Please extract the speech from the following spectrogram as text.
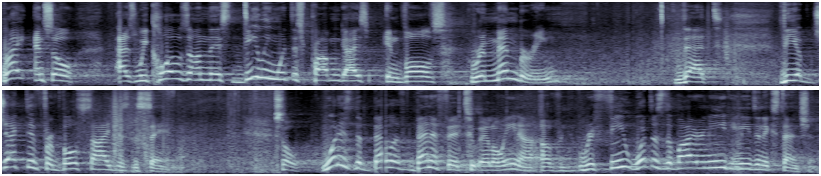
right? And so as we close on this, dealing with this problem, guys, involves remembering that the objective for both sides is the same. So, what is the benefit to Eloina of refute? What does the buyer need? He needs an extension.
